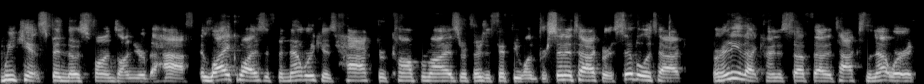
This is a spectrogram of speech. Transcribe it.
we can't spend those funds on your behalf. And likewise, if the network is hacked or compromised, or if there's a 51% attack or a Sybil attack, or any of that kind of stuff that attacks the network,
